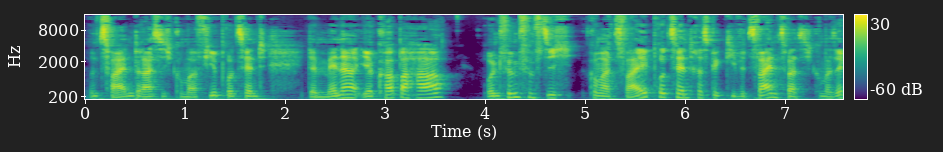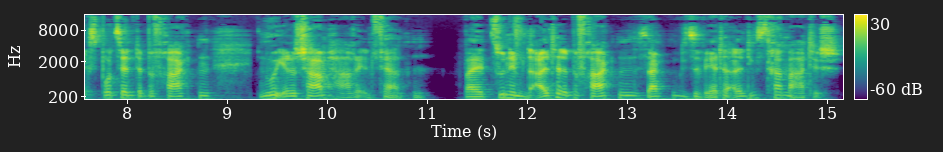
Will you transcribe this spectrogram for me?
und 32,4 Prozent der Männer ihr Körperhaar und 55,2 Prozent respektive 22,6 Prozent der Befragten nur ihre Schamhaare entfernten. Bei zunehmendem Alter der Befragten sanken diese Werte allerdings dramatisch.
